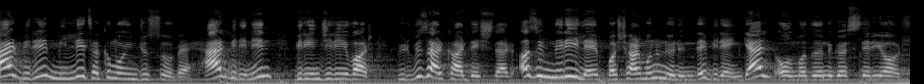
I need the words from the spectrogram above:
Her biri milli takım oyuncusu ve her birinin birinciliği var. Gürbüzer kardeşler azimleriyle başarmanın önünde bir engel olmadığını gösteriyor. –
